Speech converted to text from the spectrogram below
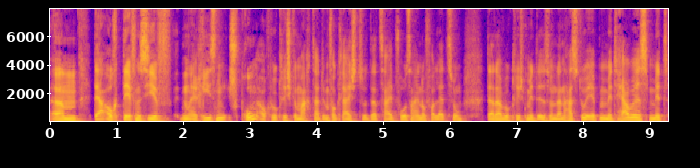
ähm, der auch defensiv einen riesen Sprung auch wirklich gemacht hat im Vergleich zu der Zeit vor seiner Verletzung, der da wirklich mit ist. Und dann hast du eben mit Harris, mit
